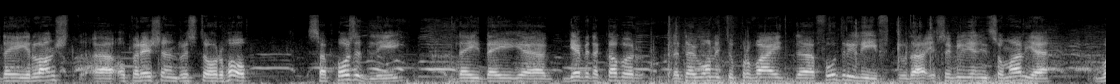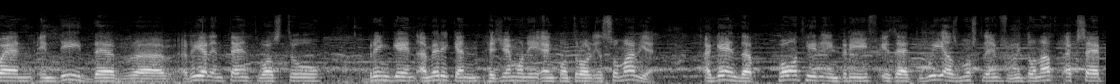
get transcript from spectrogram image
they launched uh, Operation Restore Hope, supposedly they, they uh, gave it a cover that they wanted to provide uh, food relief to the civilian in Somalia, when indeed their uh, real intent was to bring in American hegemony and control in Somalia. Again, the point here in brief is that we as Muslims, we do not accept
